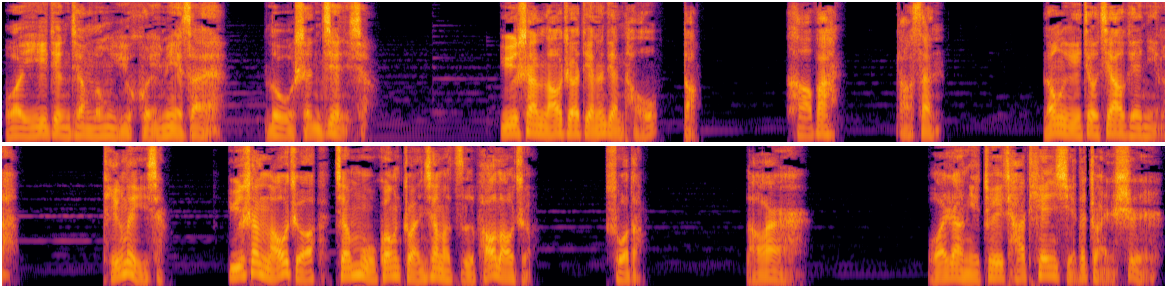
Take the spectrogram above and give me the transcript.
我一定将龙宇毁灭在陆神剑下。”羽扇老者点了点头，道：“好吧，老三。”龙宇就交给你了。停了一下，羽扇老者将目光转向了紫袍老者，说道：“老二，我让你追查天雪的转世，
